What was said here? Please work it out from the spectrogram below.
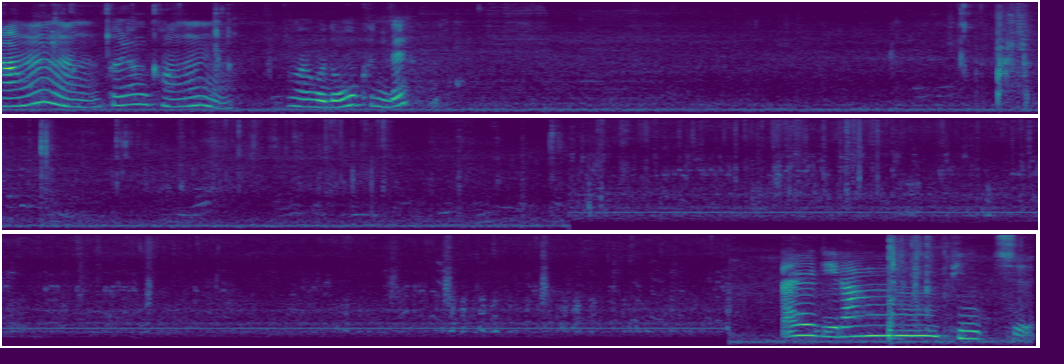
아, 그러니까. 와, 이거 너무 큰데? 딸기랑 빈츠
